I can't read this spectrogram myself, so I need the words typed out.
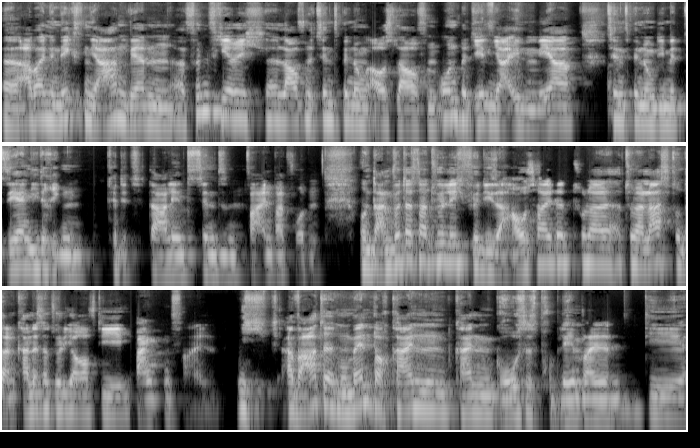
Äh, aber in den nächsten Jahren werden äh, fünfjährig äh, laufende Zinsbindungen auslaufen und mit jedem Jahr eben mehr Zinsbindungen, die mit sehr niedrigen Kreditdarlehenszinsen vereinbart wurden. Und dann wird das natürlich für diese Haushalte zu einer, zu einer Last und dann kann es natürlich auch auf die Banken fallen. Ich erwarte im Moment noch kein, kein großes Problem, weil die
